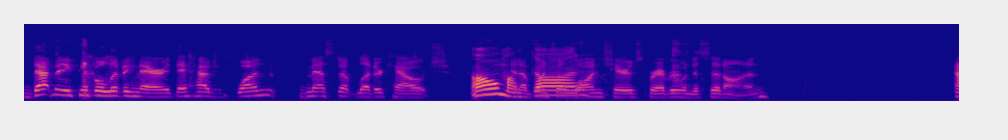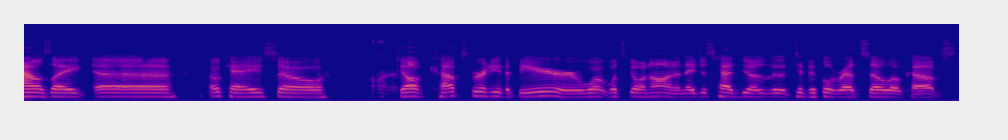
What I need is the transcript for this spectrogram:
that many people living there, they had one messed up leather couch Oh my and a bunch of lawn chairs for everyone to sit on. I was like, uh, okay, so do y'all have cups for any of the beer or what? What's going on? And they just had you know, the typical red solo cups.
